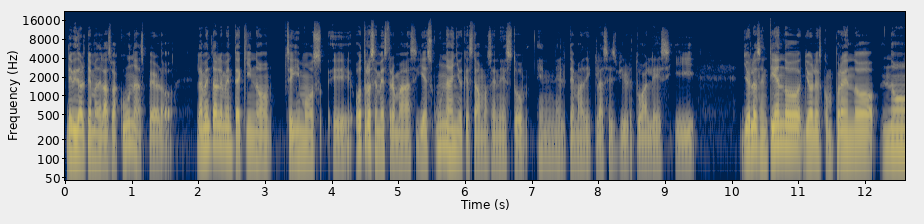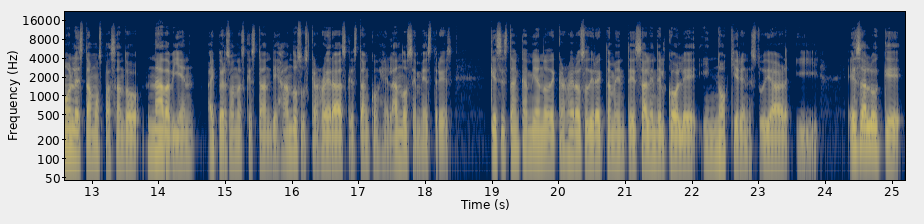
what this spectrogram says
debido al tema de las vacunas, pero Lamentablemente aquí no, seguimos eh, otro semestre más y es un año que estamos en esto, en el tema de clases virtuales y yo los entiendo, yo les comprendo, no le estamos pasando nada bien. Hay personas que están dejando sus carreras, que están congelando semestres, que se están cambiando de carreras o directamente salen del cole y no quieren estudiar y es algo que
